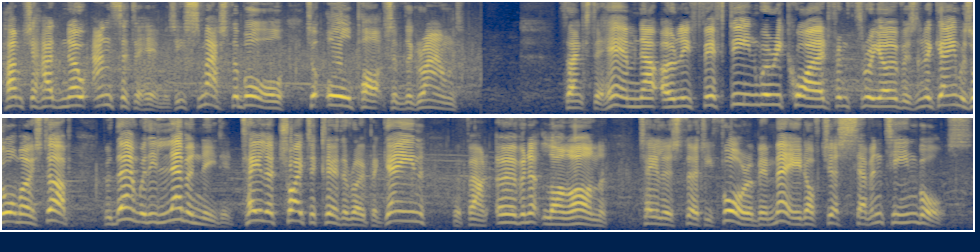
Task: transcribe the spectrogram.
Hampshire had no answer to him as he smashed the ball to all parts of the ground. Thanks to him, now only 15 were required from three overs and the game was almost up but then, with 11 needed, Taylor tried to clear the rope again, but found Ervine at long on. Taylor's 34 had been made off just 17 balls.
